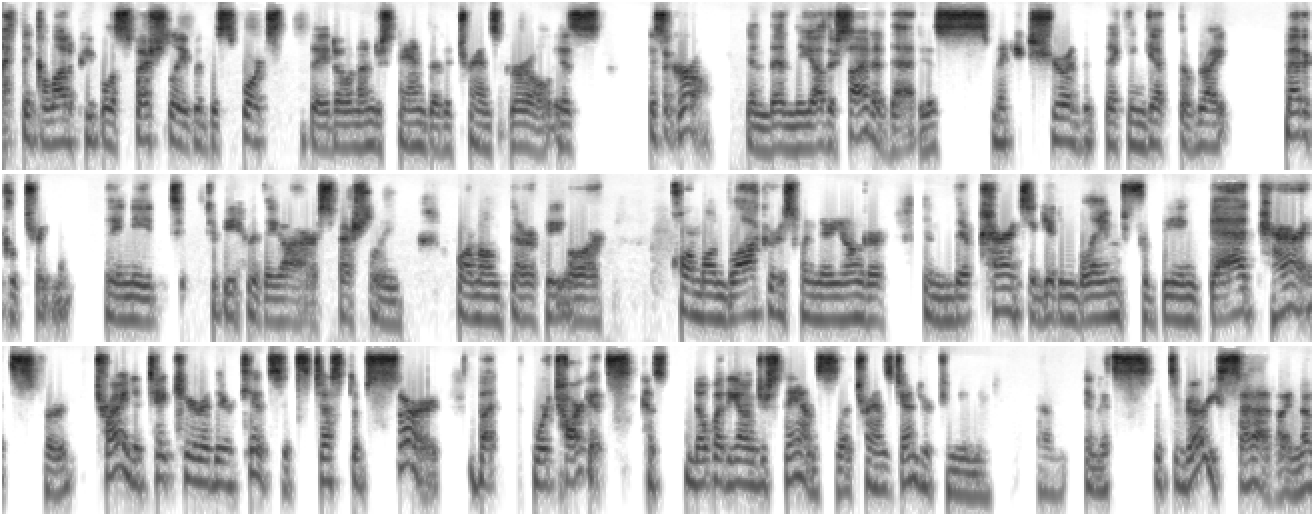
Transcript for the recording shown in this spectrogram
I think a lot of people, especially with the sports, they don't understand that a trans girl is is a girl. And then the other side of that is making sure that they can get the right medical treatment they need to, be who they are, especially hormone therapy or hormone blockers when they're younger. And their parents are getting blamed for being bad parents for trying to take care of their kids. It's just absurd. But we're targets because nobody understands the transgender community. And it's it's very sad. I know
